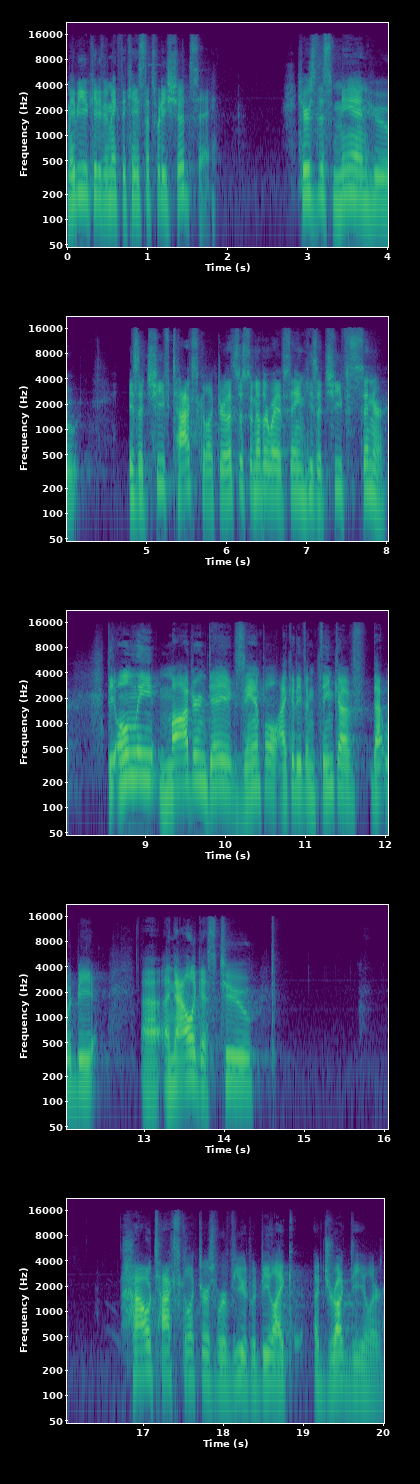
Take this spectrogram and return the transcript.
Maybe you could even make the case that's what he should say. Here's this man who is a chief tax collector. That's just another way of saying he's a chief sinner. The only modern day example I could even think of that would be uh, analogous to how tax collectors were viewed would be like a drug dealer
